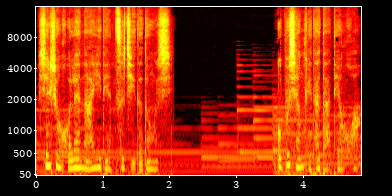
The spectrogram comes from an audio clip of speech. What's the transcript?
先生回来拿一点自己的东西，我不想给他打电话。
